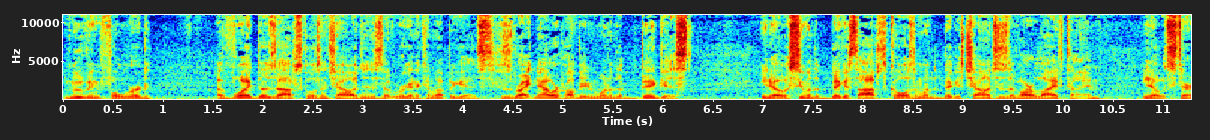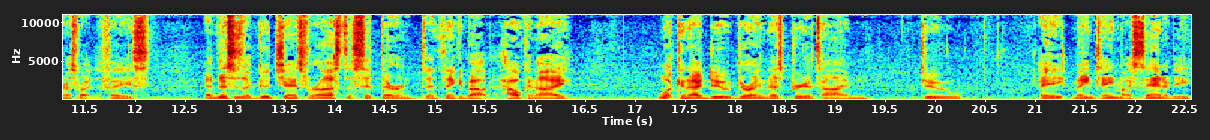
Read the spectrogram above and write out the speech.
moving forward, avoid those obstacles and challenges that we're going to come up against. Because right now we're probably in one of the biggest you know, see one of the biggest obstacles and one of the biggest challenges of our lifetime. You know, it's staring us right in the face. And this is a good chance for us to sit there and, and think about how can I, what can I do during this period of time to, A, maintain my sanity,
